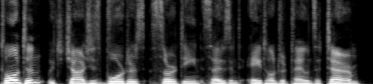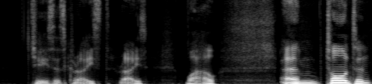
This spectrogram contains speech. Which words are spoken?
Taunton, which charges boarders £13,800 a term. Jesus Christ, right? Wow. Um, Taunton,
